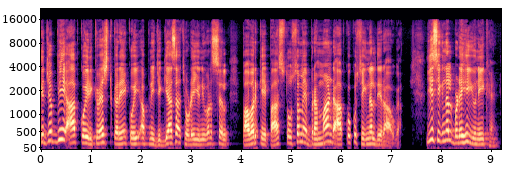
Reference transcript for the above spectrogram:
कि जब भी आप कोई रिक्वेस्ट करें, कोई अपनी जिज्ञासा छोड़े यूनिवर्सल पावर के पास तो उस समय ब्रह्मांड आपको कुछ सिग्नल दे रहा होगा। ये सिग्नल बड़े ही यूनिक हैं।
